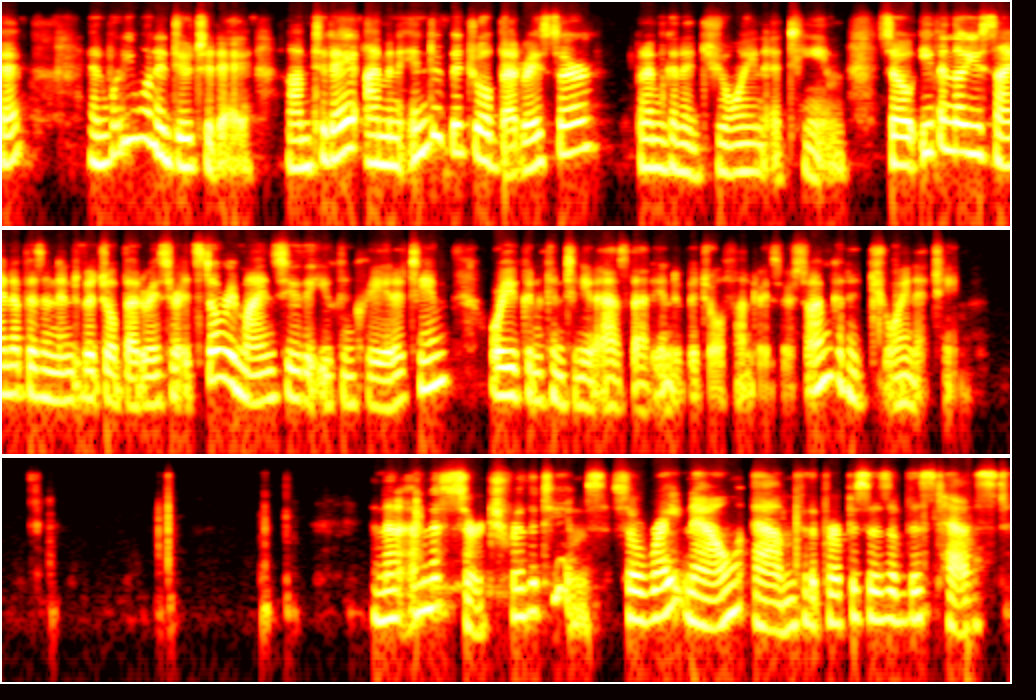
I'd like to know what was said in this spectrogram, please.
Okay, and what do you want to do today? Um, today, I'm an individual bed racer, but I'm going to join a team. So even though you sign up as an individual bed racer, it still reminds you that you can create a team or you can continue as that individual fundraiser. So I'm going to join a team. And then I'm going to search for the teams. So right now, um, for the purposes of this test,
